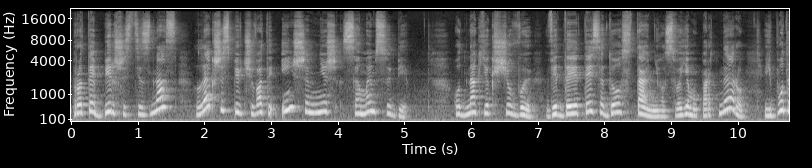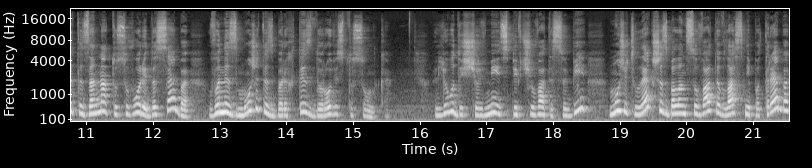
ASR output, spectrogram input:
Проте більшості з нас легше співчувати іншим, ніж самим собі. Однак, якщо ви віддаєтеся до останнього своєму партнеру і будете занадто суворі до себе, ви не зможете зберегти здорові стосунки. Люди, що вміють співчувати собі, можуть легше збалансувати власні потреби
